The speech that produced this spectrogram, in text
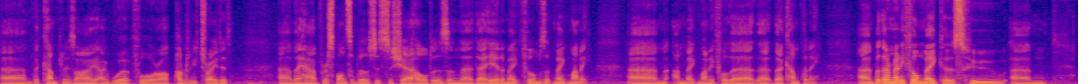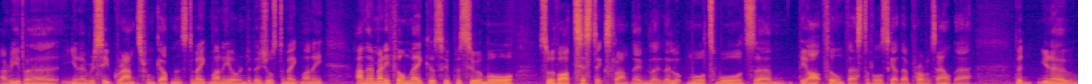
Um, the companies I, I, work for are publicly traded. Mm-hmm. Uh, they have responsibilities to shareholders and they're, they're, here to make films that make money um, and make money for their, their, their company. Um, but there are many filmmakers who um, are either you know receive grants from governments to make money or individuals to make money, and there are many filmmakers who pursue a more sort of artistic slant. They, they look more towards um, the art film festivals to get their products out there. But you know,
